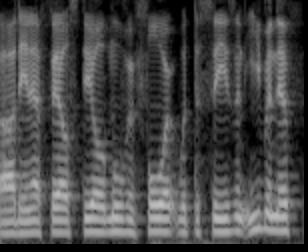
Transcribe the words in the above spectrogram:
Uh, the NFL still moving forward with the season, even if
